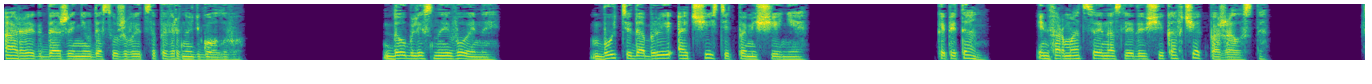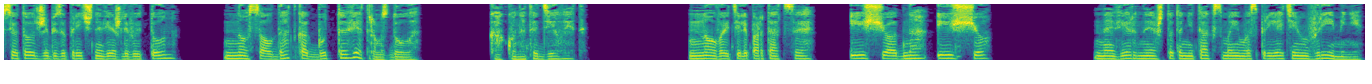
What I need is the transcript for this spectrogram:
а Рэг даже не удосуживается повернуть голову. Доблестные воины, будьте добры очистить помещение. Капитан, информация на следующий ковчег, пожалуйста. Все тот же безупречно вежливый тон, но солдат как будто ветром сдуло. Как он это делает? Новая телепортация, и еще одна, и еще. Наверное, что-то не так с моим восприятием времени.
